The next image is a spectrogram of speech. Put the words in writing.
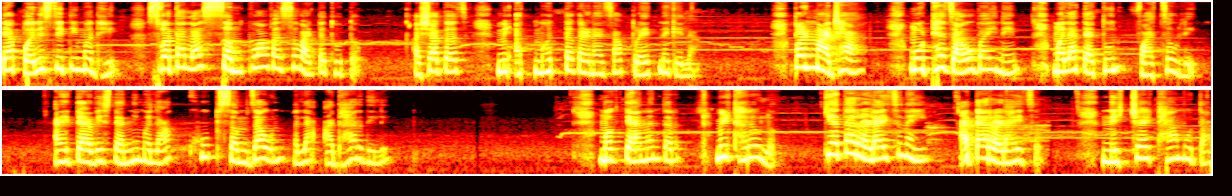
त्या परिस्थितीमध्ये स्वतःला संपवावंसं वाटत होतं. अशातच मी आत्महत्या करण्याचा प्रयत्न केला. पण माझ्या मोठ्या जाऊबाईने मला त्यातून वाचवले आणि त्यावेळेस त्यांनी मला खूप समजावून मला आधार दिले. मग त्यानंतर मी ठरवलं की आता रडायचं नाही आता रडायचं. निश्चय ठाम होता.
